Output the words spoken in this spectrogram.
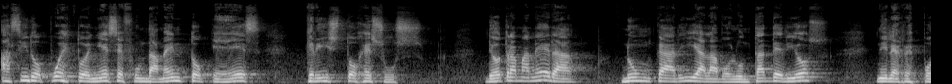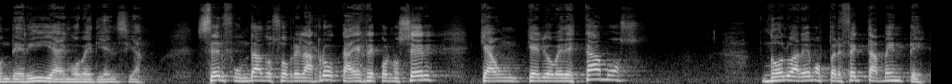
ha sido puesto en ese fundamento que es Cristo Jesús. De otra manera, nunca haría la voluntad de Dios ni le respondería en obediencia. Ser fundado sobre la roca es reconocer que aunque le obedezcamos, no lo haremos perfectamente,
